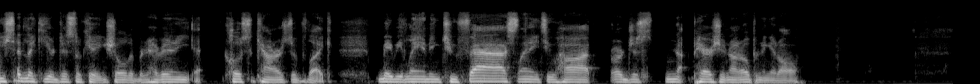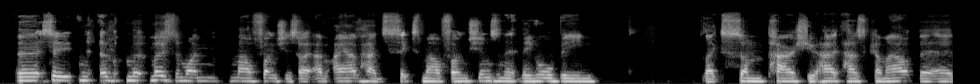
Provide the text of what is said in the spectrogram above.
You said like you're dislocating shoulder, but have any close encounters of like maybe landing too fast, landing too hot, or just not parachute not opening at all? Uh, so uh, m- most of my malfunctions, I, I, have had six malfunctions, and they've all been like some parachute ha- has come out, but uh,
